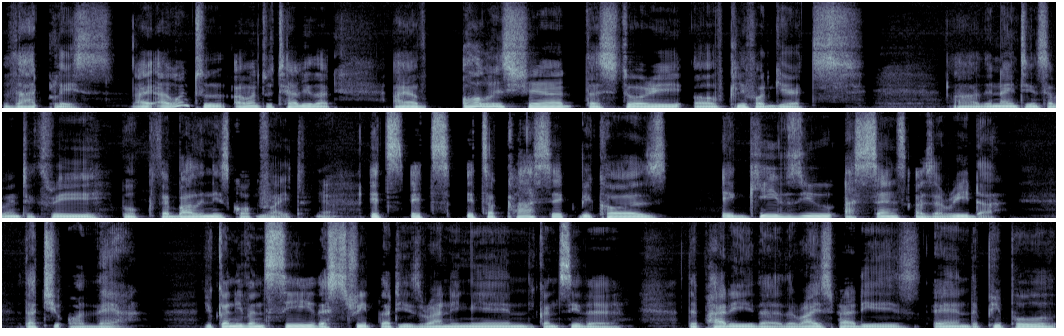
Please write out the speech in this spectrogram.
that place. I, I, want to I want to tell you that I have always shared the story of Clifford Geertz, uh, the 1973 book, The Balinese Cockfight. Yeah, yeah. It's it's it's a classic because it gives you a sense as a reader that you are there. You can even see the street that he's running in. You can see the the paddy, the, the rice paddies, and the people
